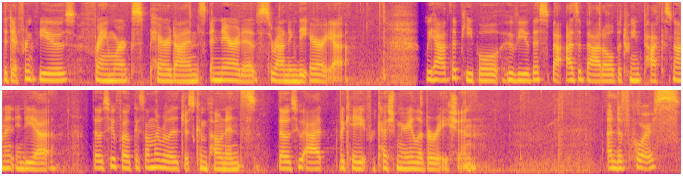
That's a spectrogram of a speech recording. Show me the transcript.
the different views, frameworks, paradigms, and narratives surrounding the area. We have the people who view this as a battle between Pakistan and India, those who focus on the religious components, those who advocate for Kashmiri liberation. And of course,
